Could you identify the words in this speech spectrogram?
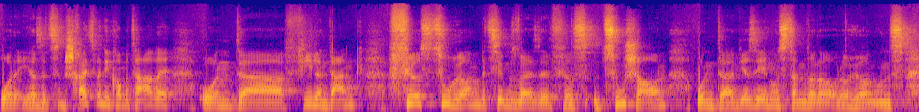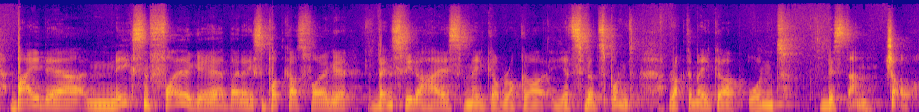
oder eher sitzen? Schreibt es mir in die Kommentare und äh, vielen Dank fürs Zuhören bzw. fürs Zuschauen und äh, wir sehen uns dann wieder oder hören uns bei der nächsten Folge, bei der nächsten Podcast-Folge, wenn es wieder heißt Make-up Rocker, jetzt wird's bunt. Rock the Make-up und bis dann. Ciao.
